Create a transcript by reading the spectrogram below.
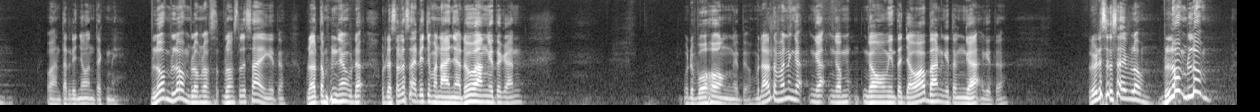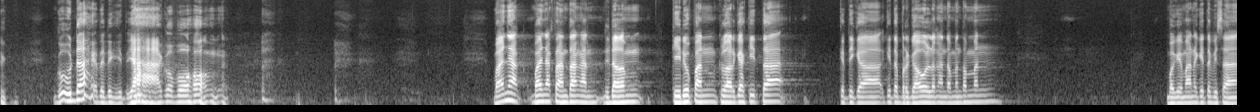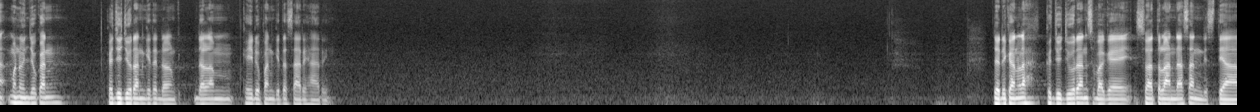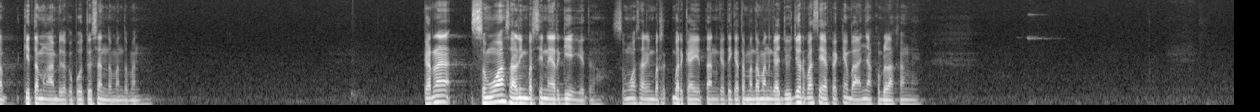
Wah ntar dia nyontek nih. Belum, belum, belum, belum selesai gitu. Padahal temennya udah udah selesai, dia cuma nanya doang gitu kan. Udah bohong gitu. Padahal temennya nggak nggak nggak nggak mau minta jawaban gitu, enggak gitu. Lu udah selesai belum? Belum, belum. gue udah kata dia gitu. Ya, gue bohong. Banyak, banyak tantangan di dalam kehidupan keluarga kita ketika kita bergaul dengan teman-teman. Bagaimana kita bisa menunjukkan kejujuran kita dalam dalam kehidupan kita sehari-hari. Jadikanlah kejujuran sebagai suatu landasan di setiap kita mengambil keputusan, teman-teman. Karena semua saling bersinergi gitu. Semua saling ber, berkaitan. Ketika teman-teman gak jujur pasti efeknya banyak ke belakangnya.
